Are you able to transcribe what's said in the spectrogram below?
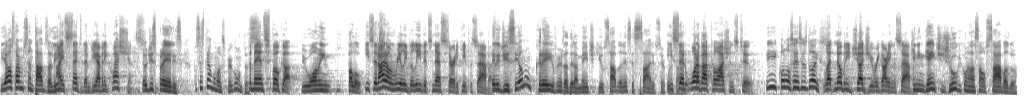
e ao estarmos sentados ali, I said to them, Do you have any questions? eu disse para eles: Vocês têm algumas perguntas? The man spoke up. E o homem falou: He said, I don't really believe it's necessary to keep the Sabbath. Ele disse: Eu não creio verdadeiramente que o sábado é necessário ser He said. What about Colossians 2? E Colossenses 2: Let nobody judge you regarding the Que Sabbath. ninguém te julgue com relação ao sábado.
